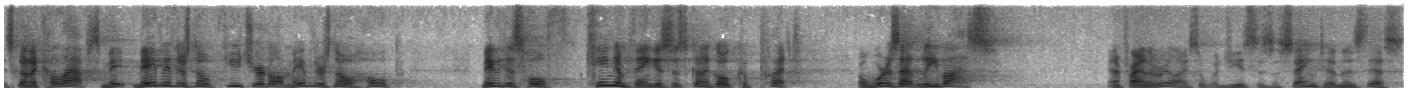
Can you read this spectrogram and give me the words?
It's going to collapse. Maybe there's no future at all. Maybe there's no hope. Maybe this whole kingdom thing is just going to go kaput. Or where does that leave us? And I finally realized that what Jesus is saying to him is this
